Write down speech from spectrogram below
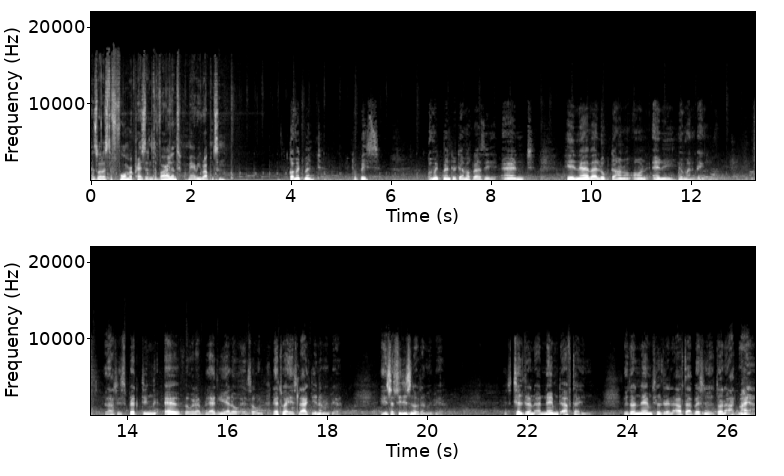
as well as the former president of Ireland, Mary Robinson. Commitment to peace, commitment to democracy, and he never looked down on any human being that respecting every whether black, yellow, and so on. That's why he's liked in Namibia. He's a citizen of Namibia. His children are named after him. You don't name children after a person you don't admire.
